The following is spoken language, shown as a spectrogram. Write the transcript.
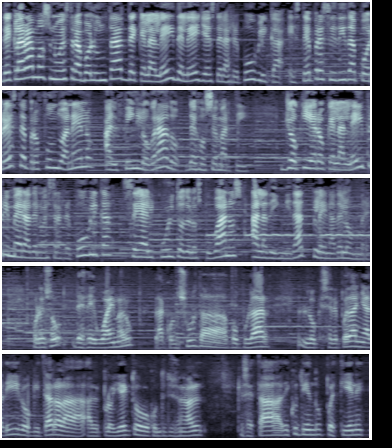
declaramos nuestra voluntad de que la ley de leyes de la República esté presidida por este profundo anhelo al fin logrado de José Martí. Yo quiero que la ley primera de nuestra República sea el culto de los cubanos a la dignidad plena del hombre. Por eso, desde Guaymaro, la consulta popular lo que se le pueda añadir o quitar al proyecto constitucional que se está discutiendo, pues tiene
